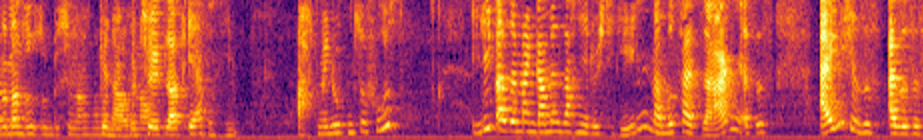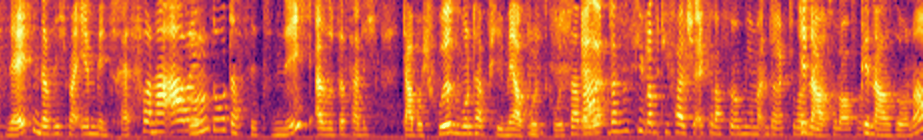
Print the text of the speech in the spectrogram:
Tempo. man so, so ein bisschen langsam Genau, geht, gechillt läuft eher so sieben, acht Minuten zu Fuß. Ich lief also in meinen Gammelsachen hier durch die Gegend. Man muss halt sagen, es ist, eigentlich ist es, also es ist selten, dass ich mal irgendwen treffe von der Arbeit Mhm. so. Das jetzt nicht. Also das hatte ich, da wo ich früher gewohnt habe, viel mehr, obwohl es größer war. Ja, das ist hier, glaube ich, die falsche Ecke dafür, um jemanden direkt über den genau, Weg zu laufen. genau so, ne?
